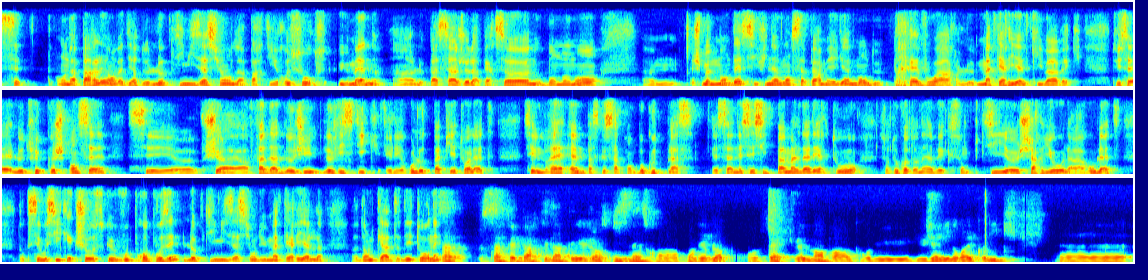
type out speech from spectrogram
on a parlé, on va dire, de l'optimisation de la partie ressources humaines, hein, le passage de la personne au bon moment, euh, je me demandais si finalement ça permet également de prévoir le matériel qui va avec. Tu sais, le truc que je pensais, c'est, euh, je suis à Fada de logistique et les rouleaux de papier toilette, c'est une vraie M parce que ça prend beaucoup de place et ça nécessite pas mal d'aller-retour, surtout quand on est avec son petit euh, chariot, la roulette. Donc c'est aussi quelque chose que vous proposez, l'optimisation du matériel dans le cadre des tournées? Ça, fait partie de l'intelligence business qu'on développe. On fait actuellement, par exemple, pour du gel hydroalcoolique euh,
